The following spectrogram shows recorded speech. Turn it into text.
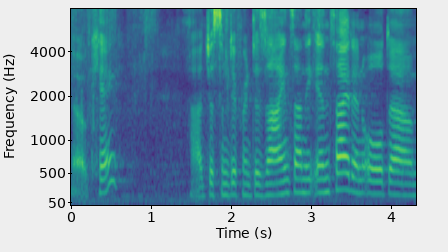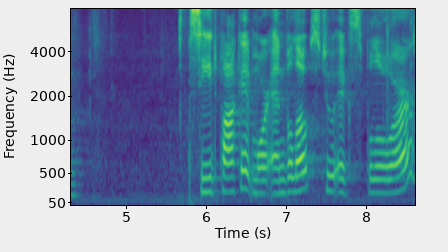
Okay. Uh, just some different designs on the inside. An old um, seed pocket, more envelopes to explore.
